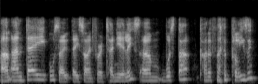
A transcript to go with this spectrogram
Um, and they also they signed for a ten year lease. Um, was that kind of pleasing?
